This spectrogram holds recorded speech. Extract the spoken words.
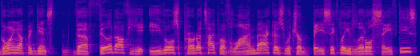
going up against the Philadelphia Eagles prototype of linebackers, which are basically little safeties.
